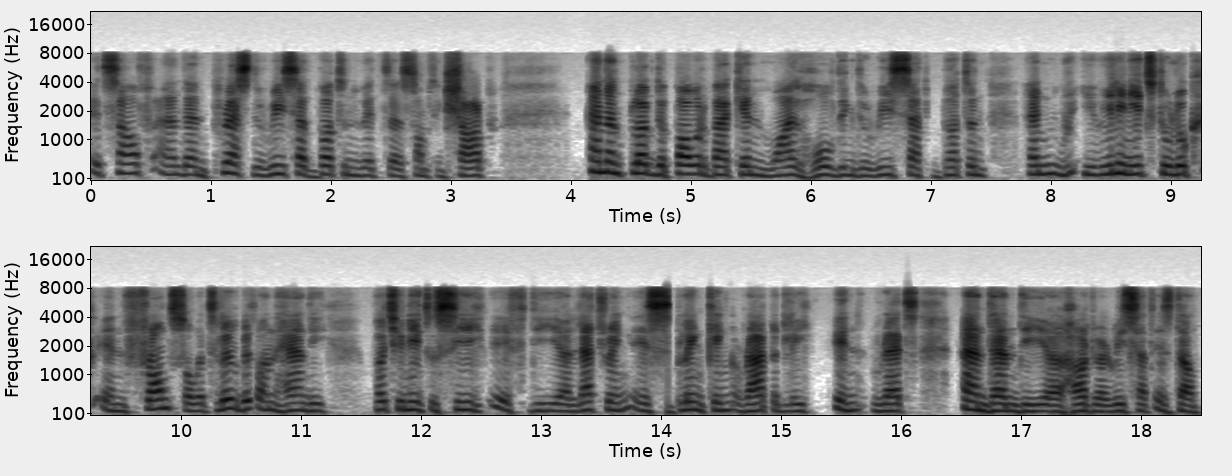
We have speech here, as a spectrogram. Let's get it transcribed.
itself and then press the reset button with uh, something sharp and then plug the power back in while holding the reset button. And you really need to look in front, so it's a little bit unhandy, but you need to see if the uh, lettering is blinking rapidly in red and then the uh, hardware reset is done.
